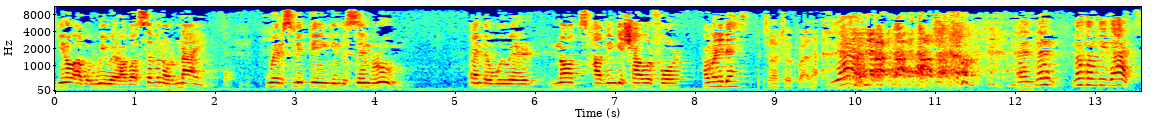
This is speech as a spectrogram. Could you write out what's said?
You know, we were about seven or nine. We were sleeping in the same room. And we were not having a shower for how many days? Let's not talk about that. Yeah. and then, not only that,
